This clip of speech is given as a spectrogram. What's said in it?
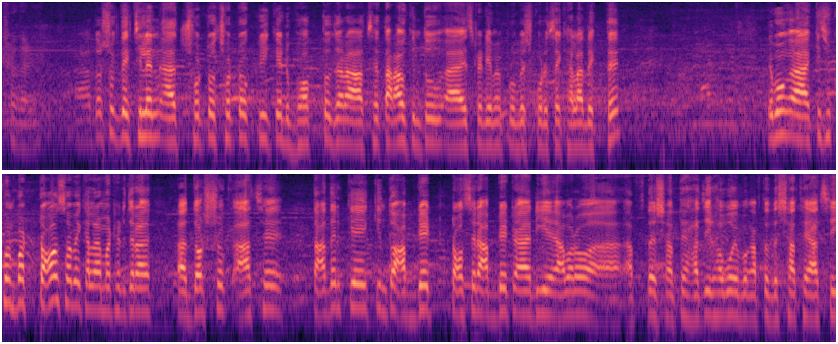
আশা করি। দর্শক দেখছিলেন ছোট ছোট ক্রিকেট ভক্ত যারা আছে তারাও কিন্তু স্টেডিয়ামে প্রবেশ করেছে খেলা দেখতে। এবং কিছুক্ষণ পর টস হবে খেলার মাঠের যারা দর্শক আছে তাদেরকে কিন্তু আপডেট টসের আপডেট নিয়ে আবারও আপনাদের সাথে হাজির হব এবং আপনাদের সাথে আছি।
